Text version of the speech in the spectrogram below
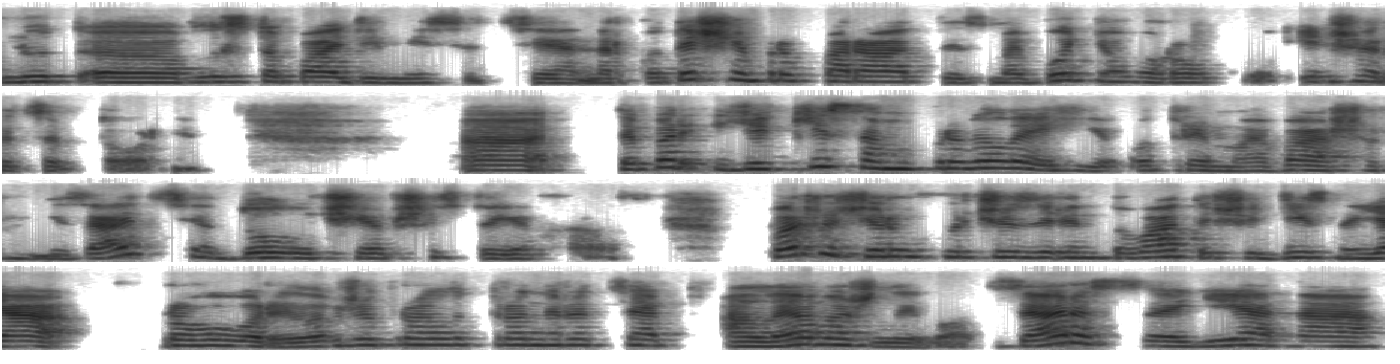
в листопаді місяці наркотичні препарати, з майбутнього року інші рецепторні. Тепер, які саме привілегії отримує ваша організація, долучившись до eHealth? В першу чергу хочу зорієнтувати, що дійсно я проговорила вже про електронний рецепт, але важливо зараз е, є на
